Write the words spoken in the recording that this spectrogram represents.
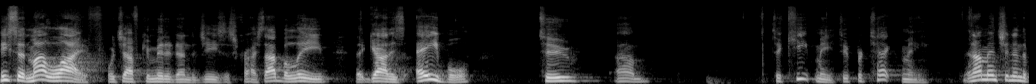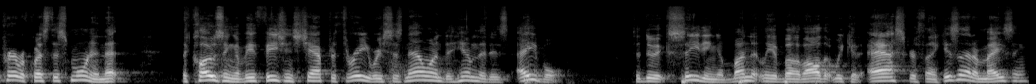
He said, My life, which I've committed unto Jesus Christ, I believe that God is able to, um, to keep me, to protect me. And I mentioned in the prayer request this morning that the closing of Ephesians chapter 3, where he says, Now unto him that is able to do exceeding abundantly above all that we could ask or think. Isn't that amazing?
